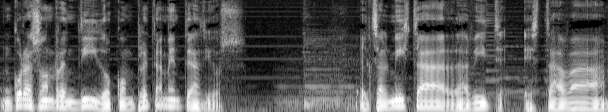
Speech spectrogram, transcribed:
un corazón rendido completamente a Dios. El salmista David estaba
